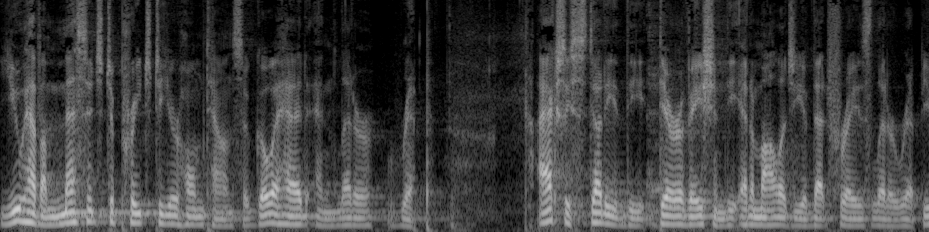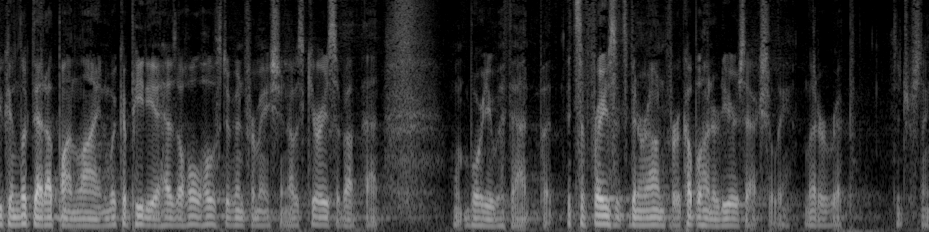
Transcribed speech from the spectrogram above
you have a message to preach to your hometown. So go ahead and let her rip. I actually studied the derivation, the etymology of that phrase, let her rip. You can look that up online. Wikipedia has a whole host of information. I was curious about that. Won't bore you with that, but it's a phrase that's been around for a couple hundred years, actually. Let her rip. It's interesting.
